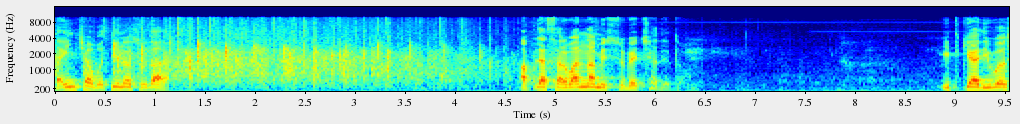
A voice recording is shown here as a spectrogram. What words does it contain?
ताईंच्या वतीनं सुद्धा. आपल्या सर्वांना मी शुभेच्छा देतो. इतक्या दिवस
